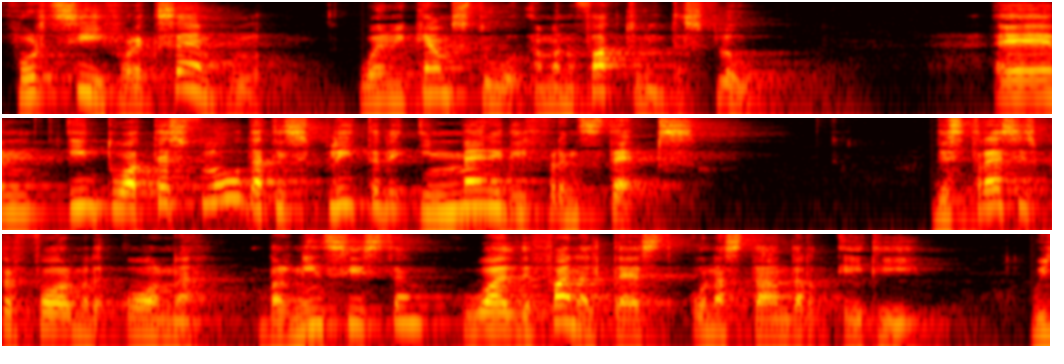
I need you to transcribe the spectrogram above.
foresee, for example, when it comes to a manufacturing test flow, um, into a test flow that is split in many different steps the stress is performed on a burn-in system while the final test on a standard ATE. We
